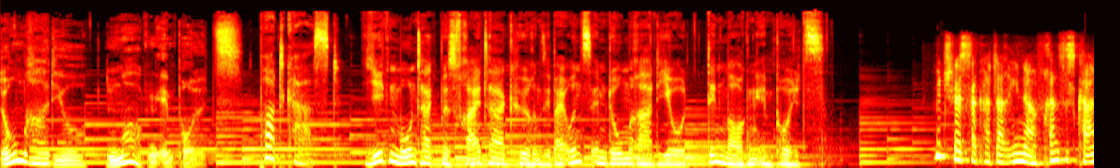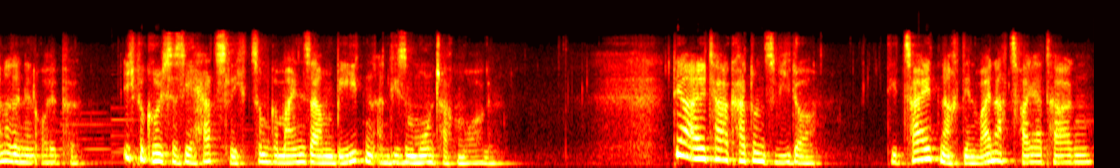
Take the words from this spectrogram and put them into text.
Domradio Morgenimpuls. Podcast. Jeden Montag bis Freitag hören Sie bei uns im Domradio den Morgenimpuls. Mit Schwester Katharina, Franziskanerin in Olpe. Ich begrüße Sie herzlich zum gemeinsamen Beten an diesem Montagmorgen. Der Alltag hat uns wieder. Die Zeit nach den Weihnachtsfeiertagen,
